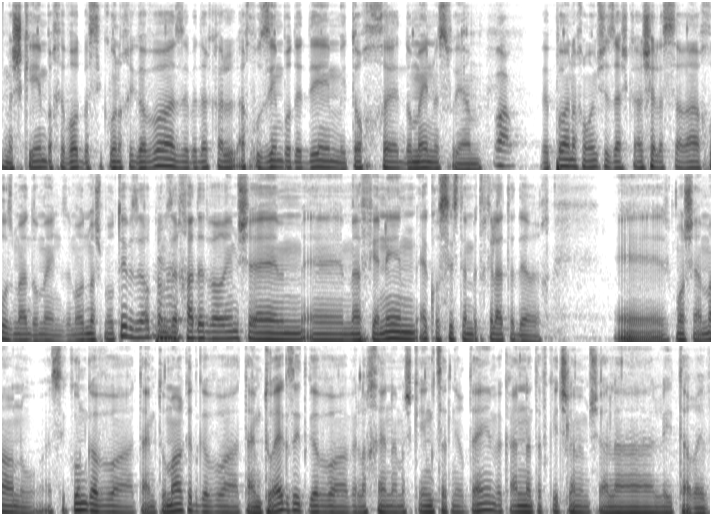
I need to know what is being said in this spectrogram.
משקיעים בחברות בסיכון הכי גבוה, זה בדרך כלל אחוזים בודדים מתוך אה, דומיין מסוים. וואו. ופה אנחנו רואים שזו השקעה של 10% מהדומיין, זה מאוד משמעותי, וזה עוד פעם, זה אחד הדברים שמאפיינים אה, אקו-סיסטם בתחילת הדרך. אה, כמו שאמרנו, הסיכון גבוה, time to market גבוה, time to exit גבוה, ולכן המשקיעים קצת נרתעים, וכאן התפקיד של הממשלה להתערב.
